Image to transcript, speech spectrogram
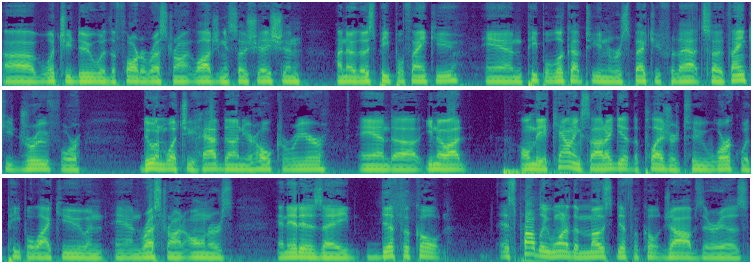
Uh, what you do with the Florida Restaurant Lodging Association. I know those people thank you, and people look up to you and respect you for that. So thank you, Drew, for doing what you have done your whole career. And uh, you know, I on the accounting side, I get the pleasure to work with people like you and and restaurant owners, and it is a difficult. It's probably one of the most difficult jobs there is.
